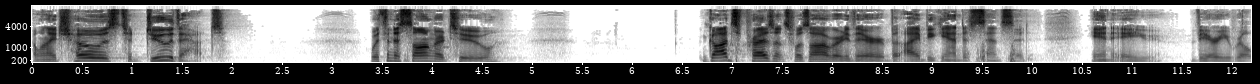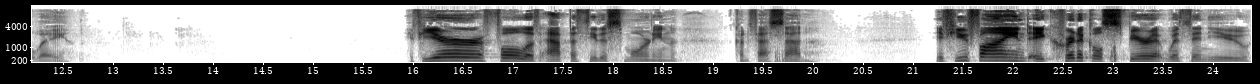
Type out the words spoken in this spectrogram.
And when I chose to do that, within a song or two, God's presence was already there, but I began to sense it in a very real way. If you're full of apathy this morning, confess that. If you find a critical spirit within you,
